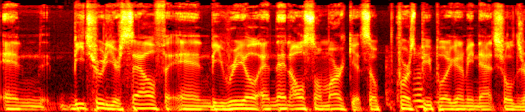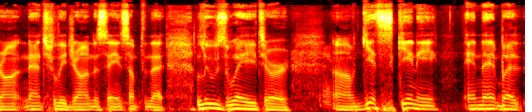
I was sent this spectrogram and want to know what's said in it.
and be true to yourself and be real, and then also market. So of course, mm-hmm. people are going to be natural drawn, naturally drawn to saying something that lose weight or um, get skinny, and then but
